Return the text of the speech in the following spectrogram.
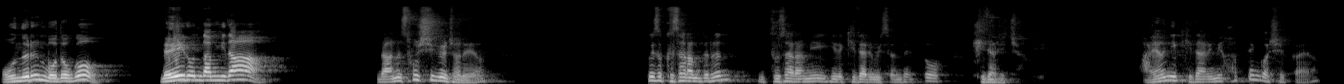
오늘은 못 오고 내일 온답니다. 라는 소식을 전해요. 그래서 그 사람들은 이두 사람이 기다리고 있었는데 또 기다리죠. 과연 이 기다림이 헛된 것일까요?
